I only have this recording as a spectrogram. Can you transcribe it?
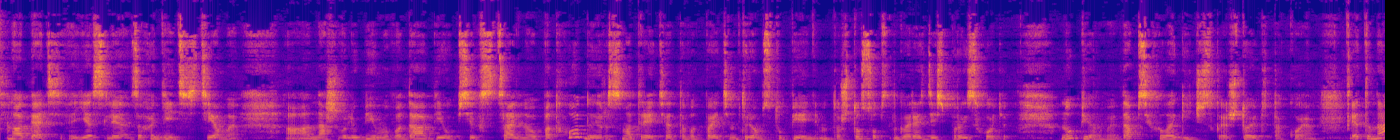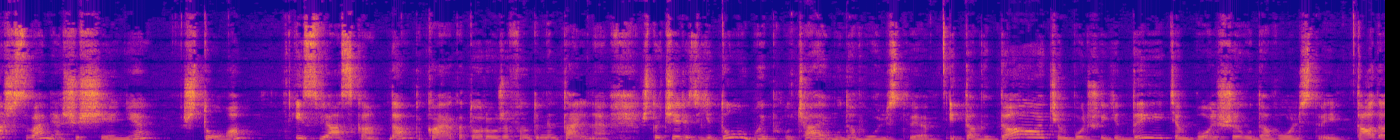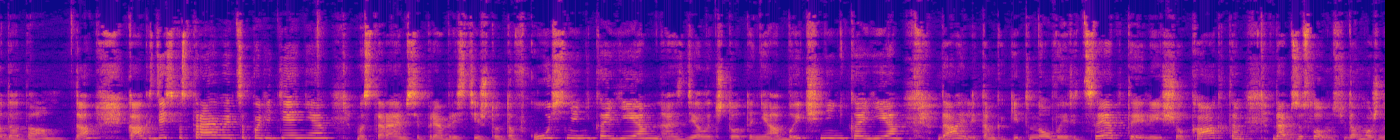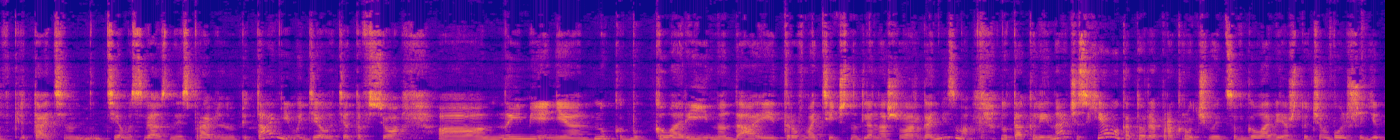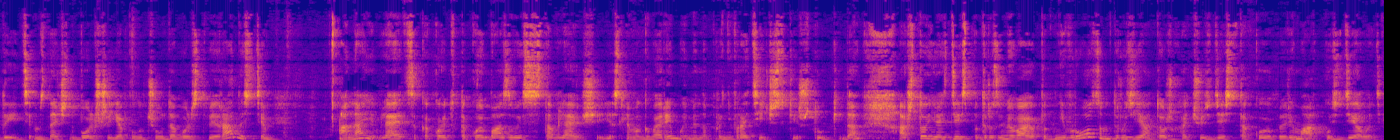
но опять, если заходить с темы а, нашего любимого да, биопсихосоциального подхода и рассмотреть это вот по этим трем ступеням, то что, собственно говоря, здесь происходит? Ну, первое, да, психологическое. Что это такое? Это наше с вами ощущение, что и связка, да, такая, которая уже фундаментальная, что через еду мы получаем удовольствие. И тогда, чем больше еды, тем больше удовольствий. Та-да-да-дам, да. Как здесь выстраивается поведение? Мы стараемся приобрести что-то вкусненькое, а сделать что-то необычненькое, да, или там какие-то новые рецепты, или еще как-то. Да, безусловно, сюда можно вплетать темы, связанные с правильным питанием, и делать это все на наименее, ну, как бы калорийно, да, и травматично для нашего организма, но так или иначе схема, которая прокручивается в голове, что чем больше еды, тем, значит, больше я получу удовольствия и радости, она является какой-то такой базовой составляющей, если мы говорим именно про невротические штуки. Да? А что я здесь подразумеваю под неврозом, друзья, тоже хочу здесь такую ремарку сделать.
